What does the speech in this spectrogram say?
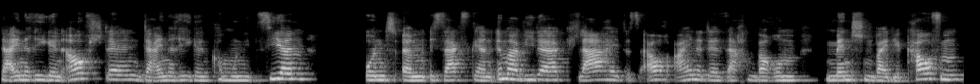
deine Regeln aufstellen, deine Regeln kommunizieren. Und ähm, ich sage es gern immer wieder, Klarheit ist auch eine der Sachen, warum Menschen bei dir kaufen.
